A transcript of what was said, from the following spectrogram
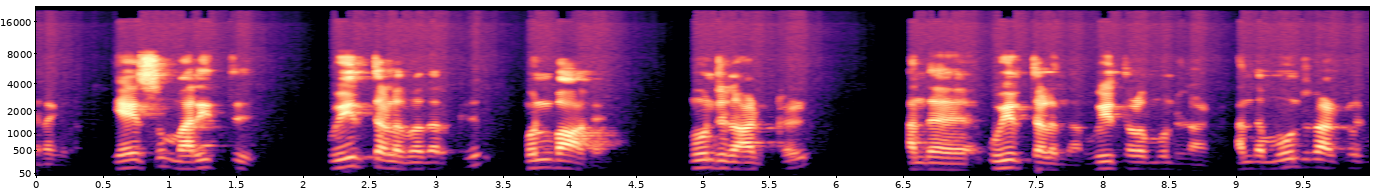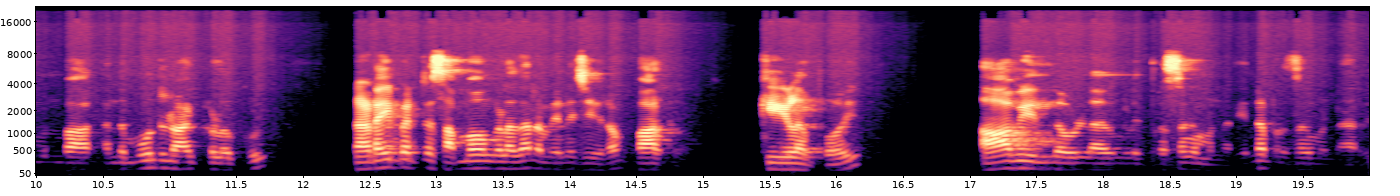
இறங்கினார். இயேசு மரித்து தழுவதற்கு முன்பாக மூன்று நாட்கள் அந்த உயிர் தழுந்தார். உயிர்த்தெழும் மூன்று நாட்கள். அந்த மூன்று நாட்களுக்கு முன்பாக அந்த மூன்று நாட்களுக்குள் நடைபெற்ற சம்பவங்களை தான் நம்ம என்ன செய்யறோம்? பார்க்கணும். கீழே போய் ஆவியில் உள்ளவங்களுக்கு பிரசங்கம் பண்ணார். என்ன பிரசங்கம் பண்ணாரு?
